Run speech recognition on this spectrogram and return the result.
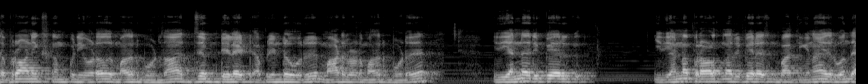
ஜெப்ரானிக்ஸ் கம்பெனியோட ஒரு மதர் போர்டு தான். ஜெப் டிலைட் அப்படின்ற ஒரு மாடலோட மதர் போர்டு இது என்ன ரிப்பேருக்கு இது என்ன ப்ராப்ளத்தில் ரிப்பேர் ஆச்சுன்னு பார்த்தீங்கன்னா இதில் வந்து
